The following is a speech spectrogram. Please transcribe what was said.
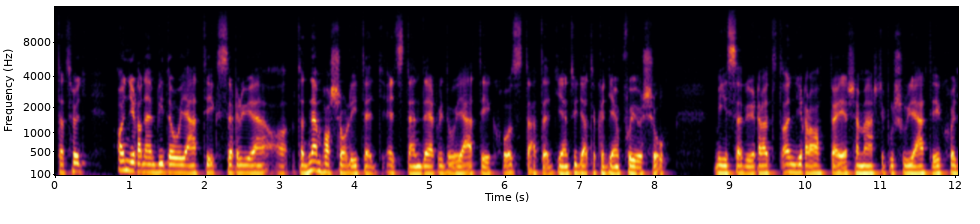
tehát, hogy annyira nem videójátékszerűen, tehát nem hasonlít egy, egy standard videójátékhoz, tehát egy ilyen, tudjátok, egy ilyen folyosó mélyszerűre, tehát annyira teljesen más típusú játék, hogy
